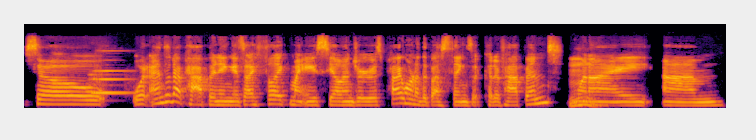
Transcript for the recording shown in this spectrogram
So what ended up happening is I feel like my ACL injury was probably one of the best things that could have happened mm. when I um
